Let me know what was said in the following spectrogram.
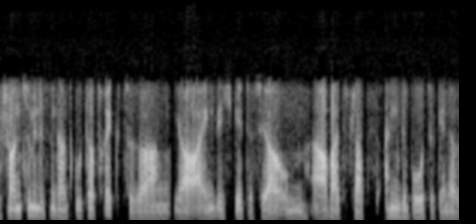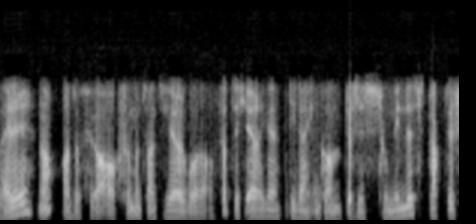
schon zumindest ein ganz guter Trick zu sagen, ja, eigentlich geht es ja um Arbeitsplatzangebote generell, ne? also für auch 25-Jährige oder auch 40-Jährige, die da hinkommen. Das ist zumindest taktisch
